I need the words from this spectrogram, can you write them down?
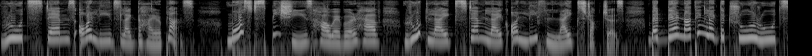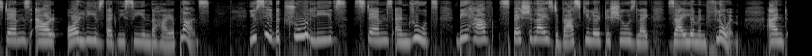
roots, stems, or leaves like the higher plants. Most species, however, have root like, stem like, or leaf like structures, but they're nothing like the true roots, stems, or, or leaves that we see in the higher plants. You see, the true leaves, stems, and roots, they have specialized vascular tissues like xylem and phloem. And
